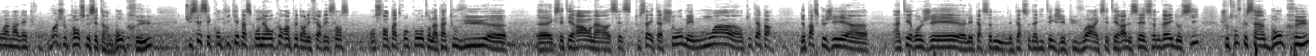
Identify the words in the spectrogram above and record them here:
ou un mauvais cru? Moi, je pense que c'est un bon cru. Tu sais, c'est compliqué parce qu'on est encore un peu dans l'effervescence. On se rend pas trop compte, on n'a pas tout vu, euh, euh, etc. On a, tout ça est à chaud. Mais moi, en tout cas, par, de par ce que j'ai euh, interrogé, les personnes, les personnalités que j'ai pu voir, etc. Le CS Unveiled aussi, je trouve que c'est un bon cru.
